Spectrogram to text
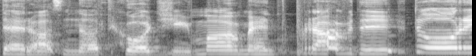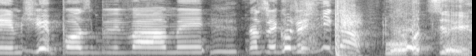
teraz nadchodzi moment prawdy, którym się pozbywamy naszego rzeźnika! Łucy!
